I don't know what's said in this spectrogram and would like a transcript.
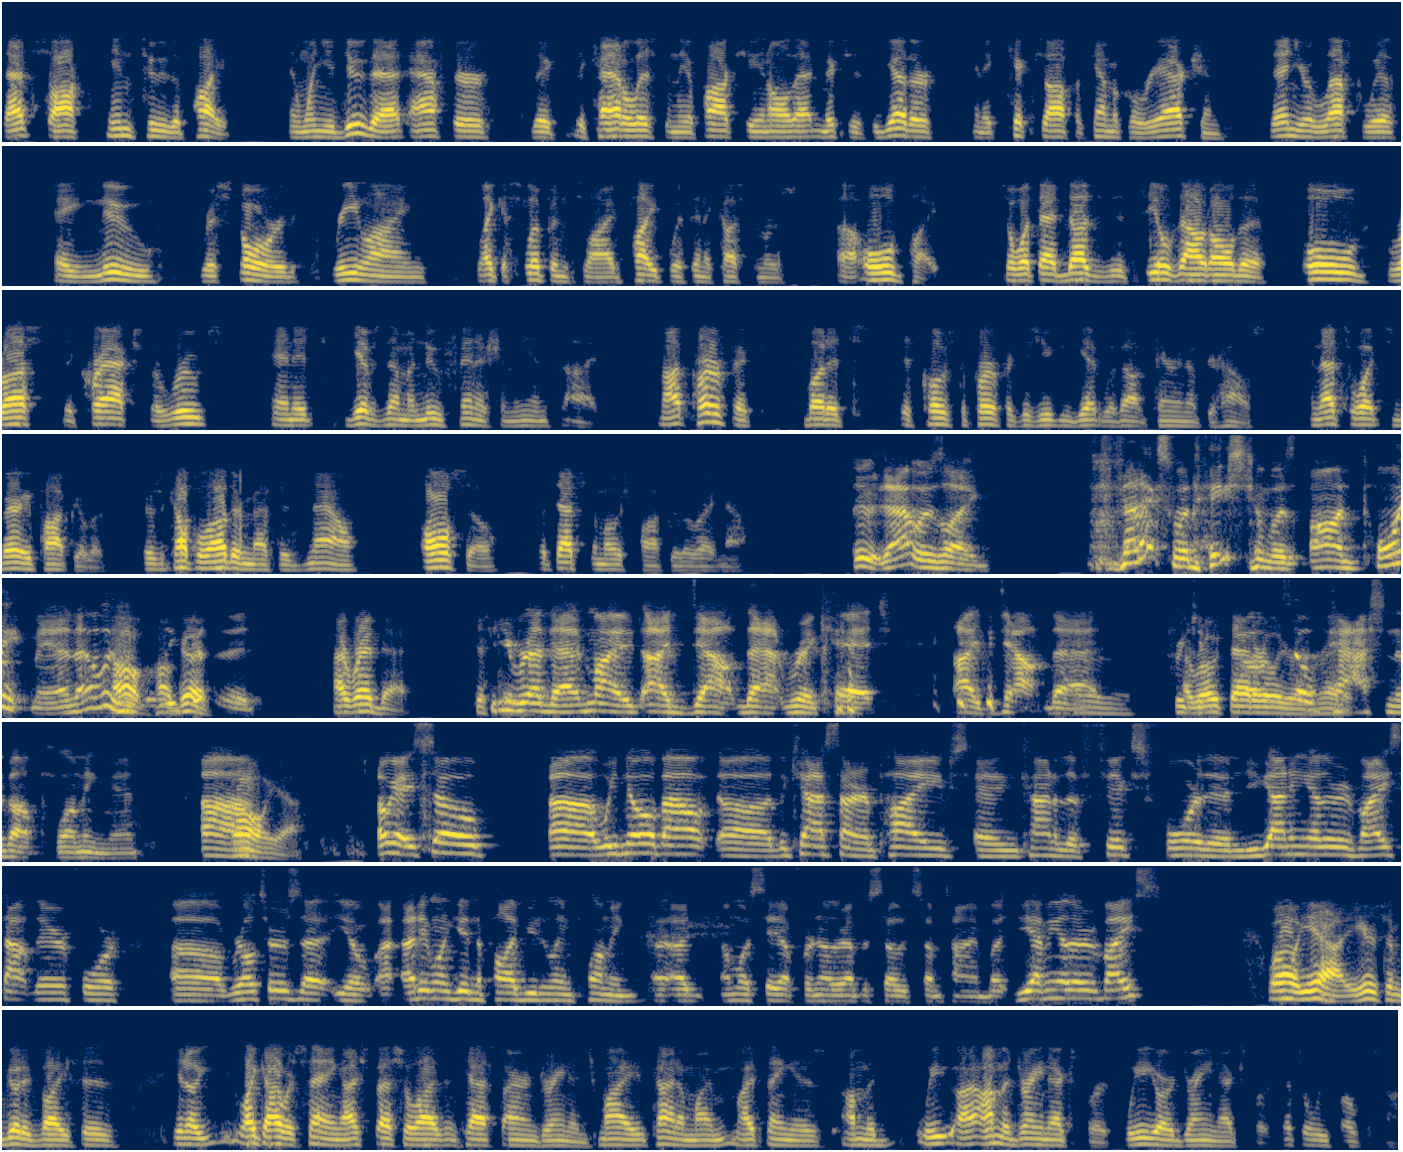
that sock into the pipe. And when you do that, after the, the catalyst and the epoxy and all that mixes together and it kicks off a chemical reaction, then you're left with a new, restored, relined, like a slip and slide pipe within a customer's uh, old pipe. So what that does is it seals out all the old rust, the cracks, the roots, and it gives them a new finish in the inside. Not perfect, but it's as close to perfect as you can get without tearing up your house. And that's what's very popular There's a couple other methods now also, but that's the most popular right now. Dude, that was like that explanation was on point, man. That was Oh, oh, good. good. I read that. Just You kidding. read that? My, I doubt that, Rick Hedge. I doubt that. Freaking- wrote that earlier So passionate about plumbing, man. Um, oh yeah. Okay, so uh, we know about uh, the cast iron pipes and kind of the fix for them. Do you got any other advice out there for uh, realtors that you know? I, I didn't want to get into polybutylene plumbing. I, I'm going to say that for another episode sometime. But do you have any other advice? Well, yeah. Here's some good advice. Is you know, like I was saying, I specialize in cast iron drainage. My kind of my my thing is I'm the we I, I'm the drain expert. We are drain experts. That's what we focus on.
